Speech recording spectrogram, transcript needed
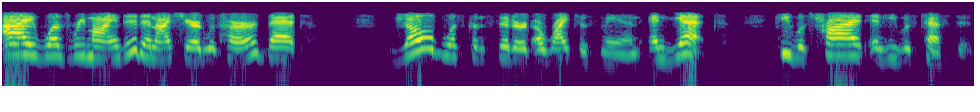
I was reminded and I shared with her that Job was considered a righteous man, and yet he was tried and he was tested.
